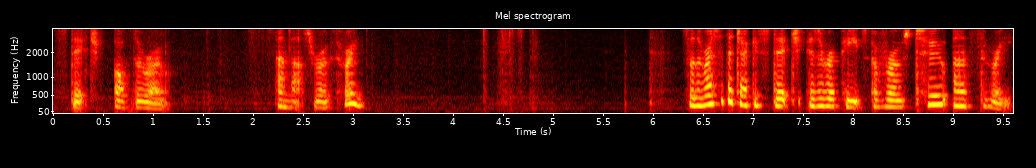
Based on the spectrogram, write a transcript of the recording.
stitch of the row. And that's row three. So the rest of the jagged stitch is a repeat of rows two and three.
